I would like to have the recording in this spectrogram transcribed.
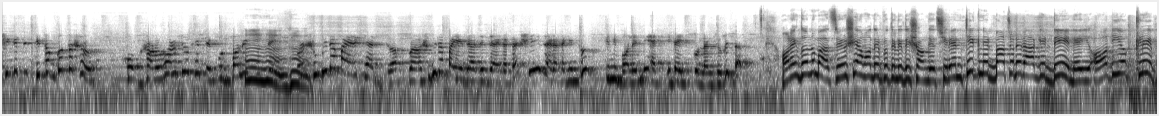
সেক্ষেত্রে কৃতজ্ঞতা স্বরূপ সর্বভারতীয় ক্ষেত্রে ফুটবলের ক্ষেত্রে সুবিধা পাইয়ে সুবিধা পাইয়ে দেওয়ার যে জায়গাটা সেই জায়গাটা কিন্তু তিনি বলেননি এটাই কল্যাণ চৌধুরীর দাবি অনেক ধন্যবাদ শ্রেয়সী আমাদের প্রতিনিধির সঙ্গে ছিলেন। ঠিক নির্বাচনের আগের দিন এই অডিও ক্লিপ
